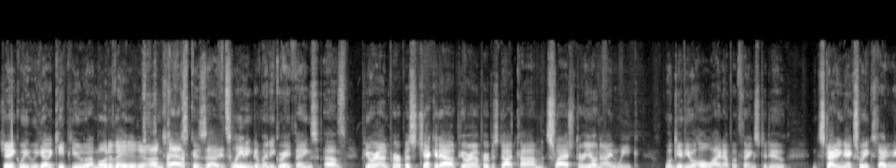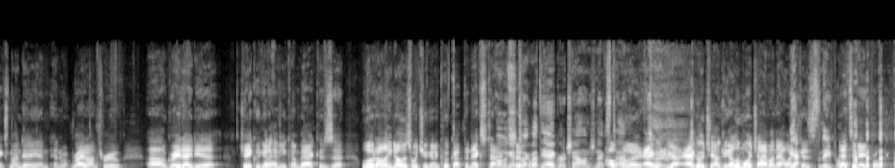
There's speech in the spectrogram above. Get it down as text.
Jake, we, we got to keep you uh, motivated and on task because uh, it's leading to many great things. Um, Peoria on Purpose, check it out, peoriaonpurpose.com slash 309 week. We'll give you a whole lineup of things to do starting next week, starting next Monday, and, and right on through. Uh, great idea. Jake, we got to have you come back because uh, Lord only knows what you're going to cook up the next time. Well, we got to So- talk about the agro challenge next Oh, time. uh, agro, yeah, agro challenge. We got a little more time on that one because April. that's in April.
